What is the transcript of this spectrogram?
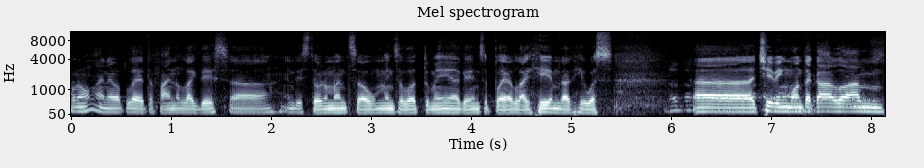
you know, I never played a final like this uh, in this tournament, so it means a lot to me against a player like him that he was uh, achieving Monte Carlo. I'm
